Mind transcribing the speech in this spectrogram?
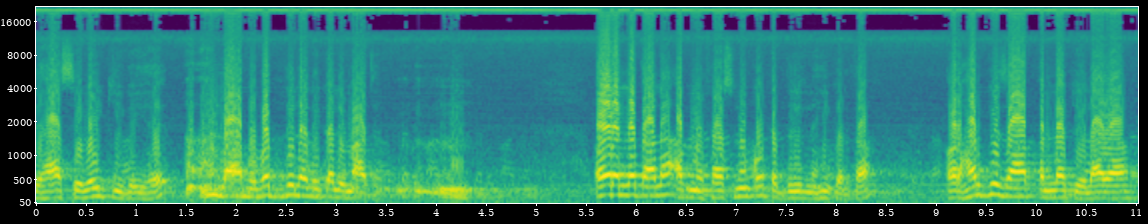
لحاظ سے وہی کی گئی ہے۔ لا مبدل لکلمات۔ اور اللہ تعالیٰ اپنے فیصلوں کو تبدیل نہیں کرتا۔ اور ہرگز آپ اللہ کے علاوہ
